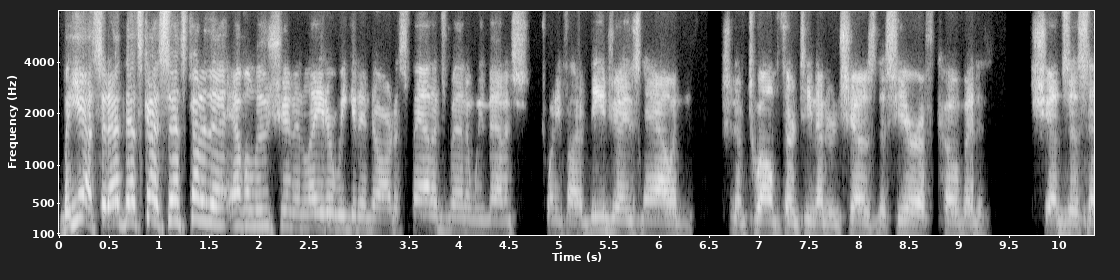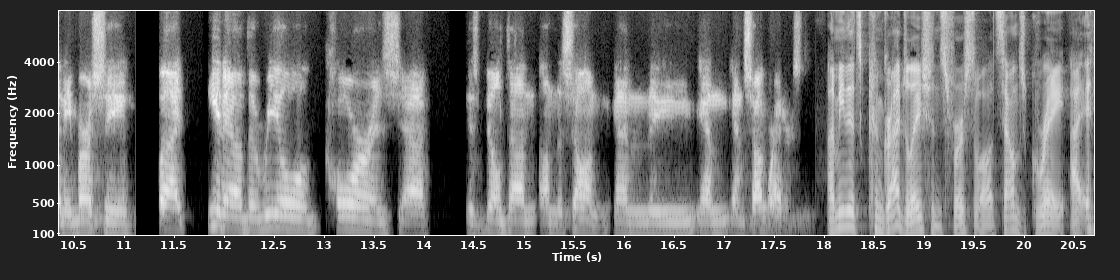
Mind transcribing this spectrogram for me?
but yeah, so that, that's kind of that's kind of the evolution. And later we get into artist management and we manage 25 DJs now and should have 12, 1300 shows this year if COVID sheds us any mercy. But you know, the real core is uh, is built on on the song and the and and songwriters. I mean, it's congratulations. First of all, it sounds great. I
